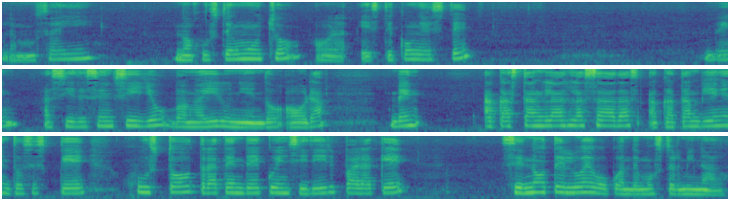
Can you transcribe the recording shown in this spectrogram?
Vamos ahí, no ajusten mucho, ahora este con este, ven, así de sencillo van a ir uniendo. Ahora, ven, acá están las lazadas, acá también, entonces que justo traten de coincidir para que se note luego cuando hemos terminado.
